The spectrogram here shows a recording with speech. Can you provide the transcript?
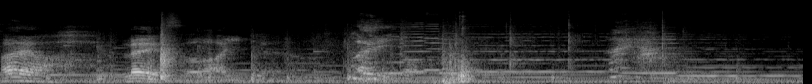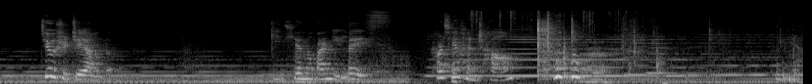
哎呀，累死了，一天。哎呦，就是这样的，一天能把你累死，而且很长。嗯怎么样？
